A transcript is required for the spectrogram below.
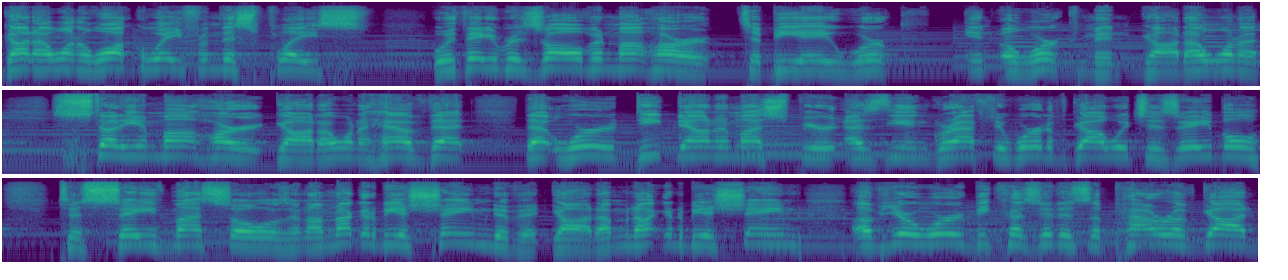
God, I want to walk away from this place with a resolve in my heart to be a work in a workman, God. I want to study in my heart, God. I want to have that, that word deep down in my spirit as the engrafted word of God, which is able to save my souls. And I'm not going to be ashamed of it, God. I'm not going to be ashamed of your word because it is the power of God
